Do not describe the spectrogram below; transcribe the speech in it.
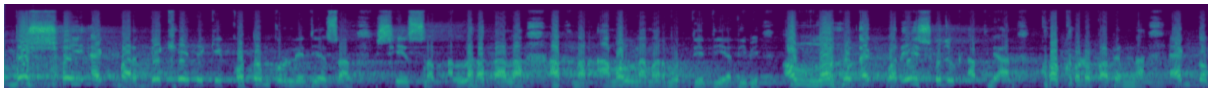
অবশ্যই একবার দেখে দেখে খতম করলে যে সব, সে সব আল্লাহ তাআলা আপনার আমল নামার মধ্যে দিয়ে দিবে। আল্লাহ একবার এই সুযোগ আপনি আর কখনো পাবেন না। একদম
